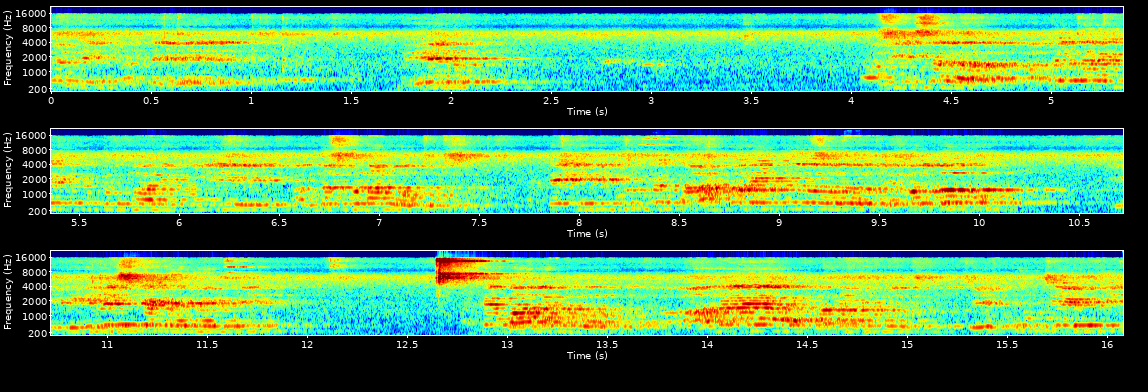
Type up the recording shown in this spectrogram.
ఇవన్నీ అంటే నేను కనీస మధ్యతరగతి కుటుంబానికి అందకుండా పోతుంది. అంటే ఇది కూడా కార్పొరేట్ లెవెల్లో ఈ రియల్ ఎస్టేట్ అనేది అంటే వాళ్ళకు ఆదాయ వనరులు చేకూర్చేది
